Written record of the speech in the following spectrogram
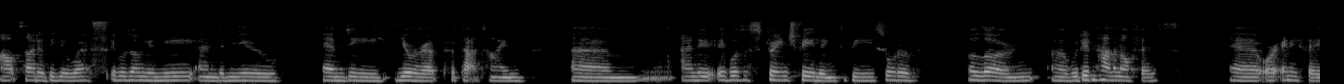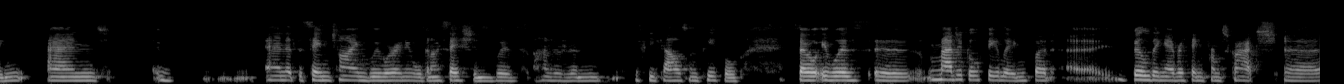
outside of the US. It was only me and the new MD Europe at that time. Um, and it, it, was a strange feeling to be sort of alone. Uh, we didn't have an office uh, or anything. And and at the same time, we were in an organization with 150,000 people. So it was a magical feeling, but uh, building everything from scratch, uh,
